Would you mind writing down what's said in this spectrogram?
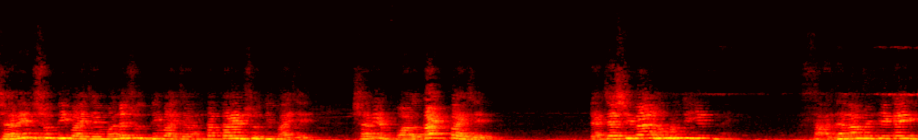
शरीर शुद्धी पाहिजे मनशुद्धी पाहिजे अंतकरण शुद्धी पाहिजे शरीर बळकट पाहिजे. त्याच्याशिवाय अनुभूती येत नाही. साधना म्हणजे काही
